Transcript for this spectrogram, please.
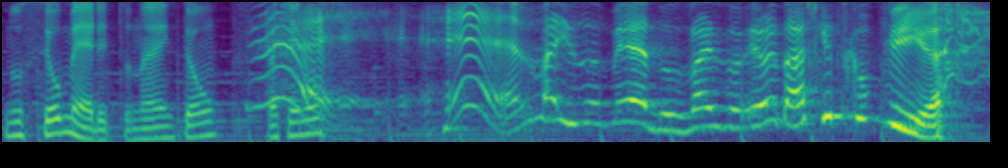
no seu mérito, né? Então, pra quem não... É, mais ou menos, mais ou... eu ainda acho que é desculpinha.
